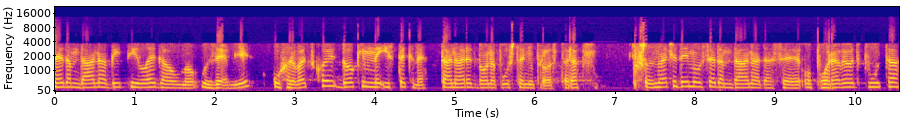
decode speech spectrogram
sedam dana biti legalno u zemlji, u Hrvatskoj, dok im ne istekne ta naredba o napuštanju prostora. Što znači da imaju sedam dana da se oporave od puta,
